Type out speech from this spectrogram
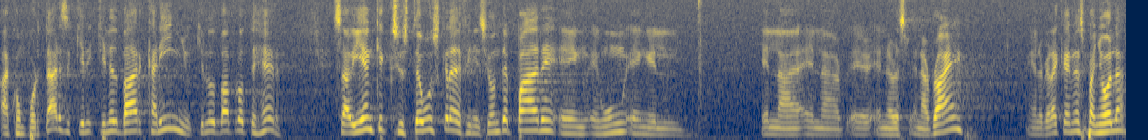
a, comportarse? ¿Quién, les va a dar cariño? ¿Quién los va a proteger? ¿Sabían que si usted busca la definición de padre en, un, en, el, en, la, en, la, eh, en, la, en la RAE, en la Real Academia Española,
